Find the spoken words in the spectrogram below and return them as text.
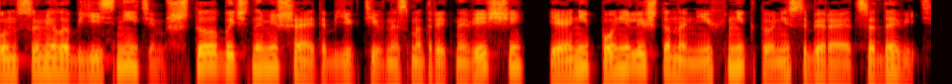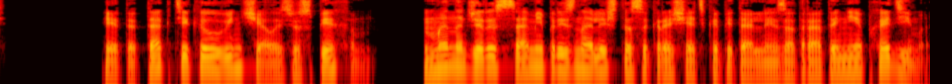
он сумел объяснить им, что обычно мешает объективно смотреть на вещи, и они поняли, что на них никто не собирается давить. Эта тактика увенчалась успехом. Менеджеры сами признали, что сокращать капитальные затраты необходимо,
